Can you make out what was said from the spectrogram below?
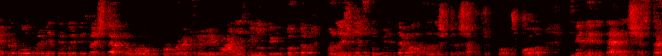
яке було прийнято в липні 24 року про перефілювання зміну типу, тобто пониження ступені, де мали залишити лише початкову школу, змінити термін ще з 1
